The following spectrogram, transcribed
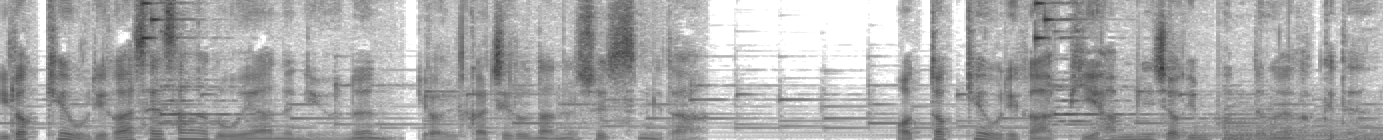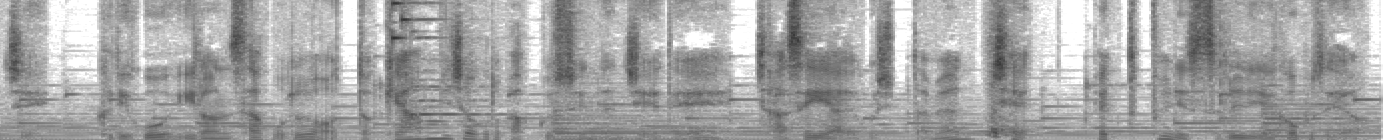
이렇게 우리가 세상을 오해하는 이유는 10가지로 나눌 수 있습니다. 어떻게 우리가 비합리적인 본능을 갖게 되는지, 그리고 이런 사고를 어떻게 합리적으로 바꿀 수 있는지에 대해 자세히 알고 싶다면 책 팩트플리스를 읽어보세요.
